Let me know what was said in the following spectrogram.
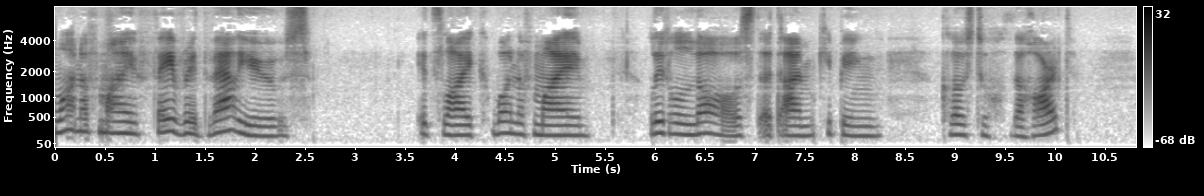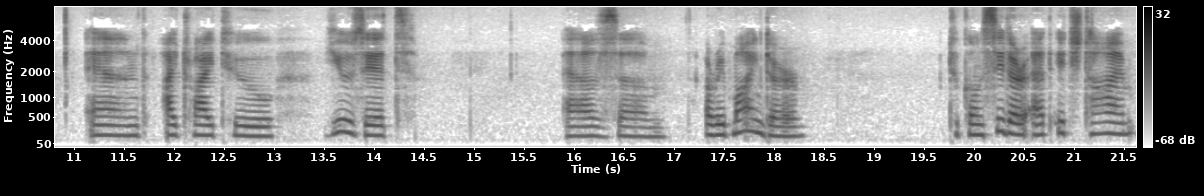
One of my favorite values. It's like one of my little laws that I'm keeping close to the heart, and I try to use it as um, a reminder to consider at each time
